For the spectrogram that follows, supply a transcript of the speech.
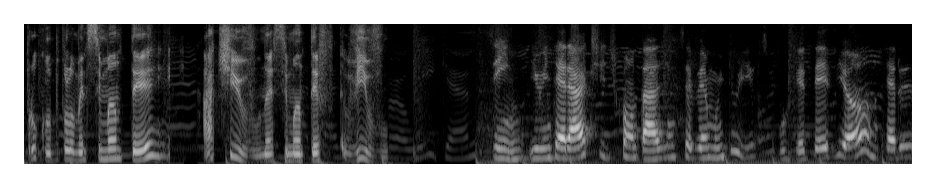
pro clube pelo menos se manter ativo, né? Se manter vivo. Sim, e o Interact de contagem você vê muito isso, porque teve ano que era,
